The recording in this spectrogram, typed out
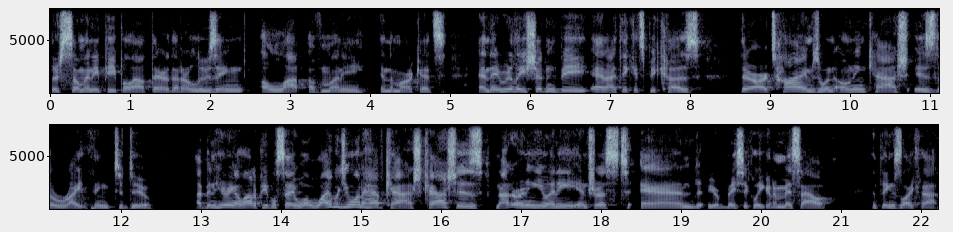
There's so many people out there that are losing a lot of money in the markets, and they really shouldn't be. And I think it's because there are times when owning cash is the right thing to do. I've been hearing a lot of people say, well, why would you want to have cash? Cash is not earning you any interest, and you're basically going to miss out and things like that.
